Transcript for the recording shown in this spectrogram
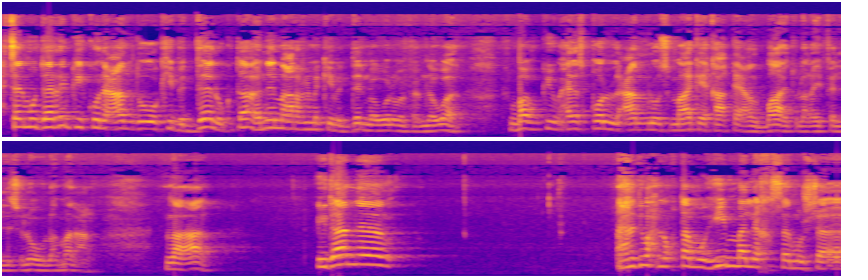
حتى المدرب كيكون عنده كيبدل وكذا هنا ما عرف ما كيبدل ما والو ما فهمنا والو. باغي بحال تقول عاملو تما كيقاقي على البايت ولا غيفلس له ولا ما نعرف. لا. عارف اذا آه، هذه واحد النقطة مهمة اللي خص المشا...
